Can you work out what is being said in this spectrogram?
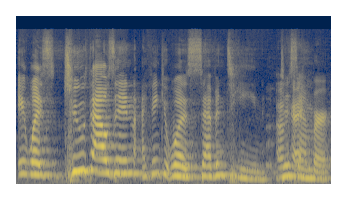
It was 2000, I think it was 17, Okay. December,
